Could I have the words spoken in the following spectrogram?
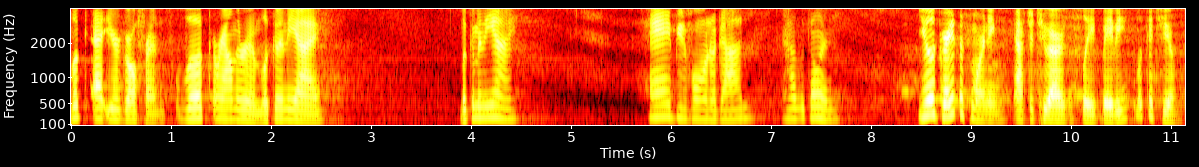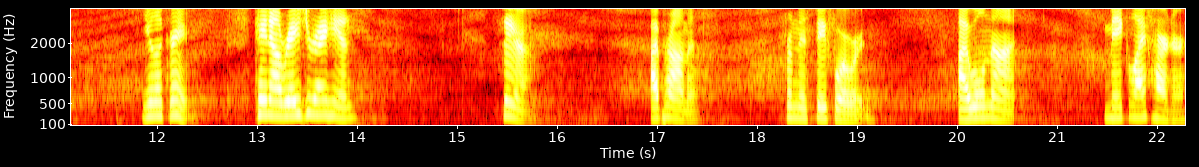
Look at your girlfriends. Look around the room. Look them in the eye. Look them in the eye. Hey, beautiful woman of God. How's it going? You look great this morning after two hours of sleep, baby. Look at you. You look great. Okay, now raise your right hand. Sarah, I promise from this day forward, I will not make life harder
